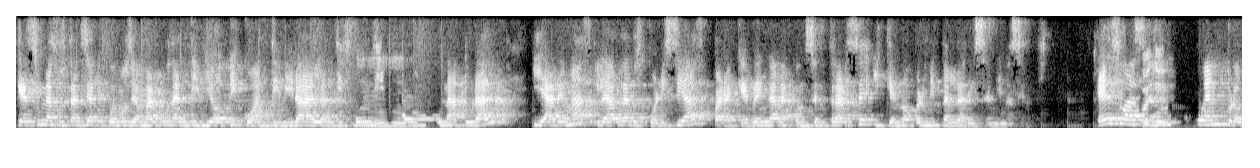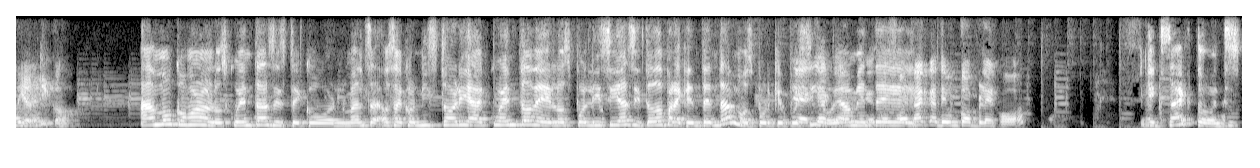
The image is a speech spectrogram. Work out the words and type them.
que es una sustancia que podemos llamar un antibiótico, antiviral, antifúngico natural, y además le habla a los policías para que vengan a concentrarse y que no permitan la diseminación. Eso hace un buen probiótico. Amo cómo nos los cuentas este, con manza, o sea, con historia, cuento de los policías y todo para que entendamos, porque pues sí, obviamente... de un complejo. Exacto, entonces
